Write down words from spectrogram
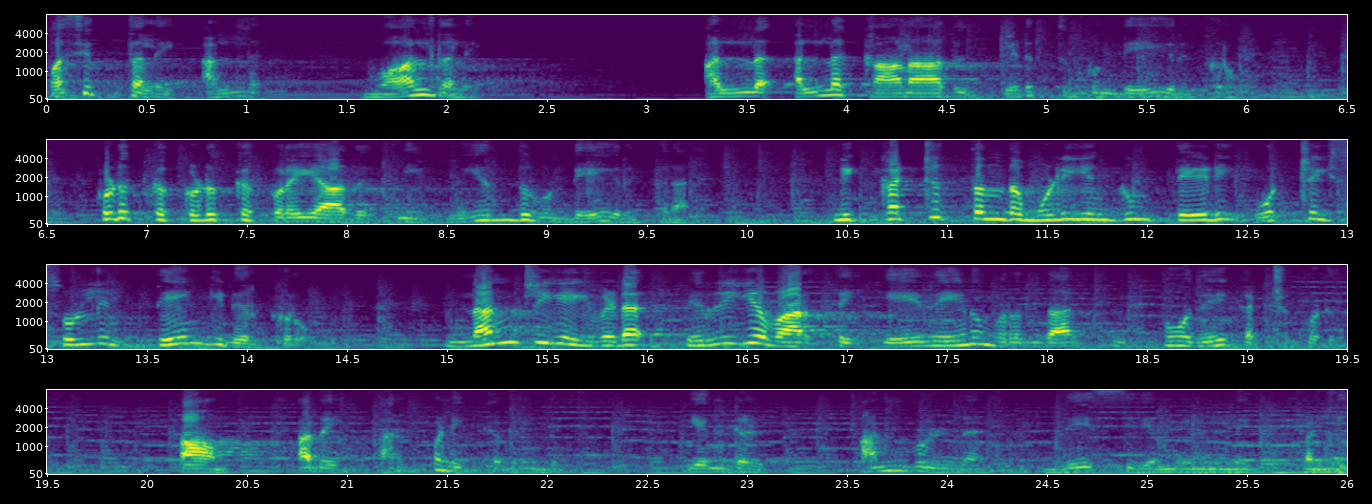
பசித்தலை அல்ல வாழ்தலை அல்ல அல்ல காணாது எடுத்துக்கொண்டே இருக்கிறோம். கொடுக்க கொடுக்க குறையாது நீ உயர்ந்து கொண்டே இருக்கிறாய். நீ கற்றுத்தந்த மொழியெங்கும் தேடி ஒற்றை சொல்லில் தேங்கி நிற்கிறோம். நன்றியை விட பெரிய வார்த்தை ஏதேனும் இருந்தால் இப்போதே கற்றுக்கொடு. ஆம் அதை அர்ப்பணிக்க வேண்டும். எங்கள் அன்புள்ள தேசிய மேல்நிலை பள்ளி.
